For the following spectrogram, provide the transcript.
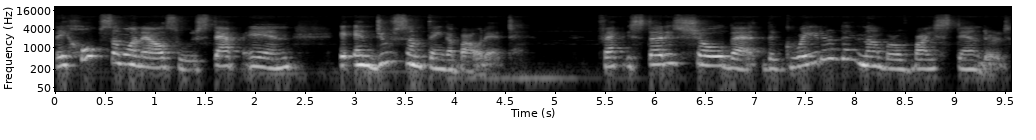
they hope someone else will step in and do something about it. In fact, studies show that the greater the number of bystanders,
